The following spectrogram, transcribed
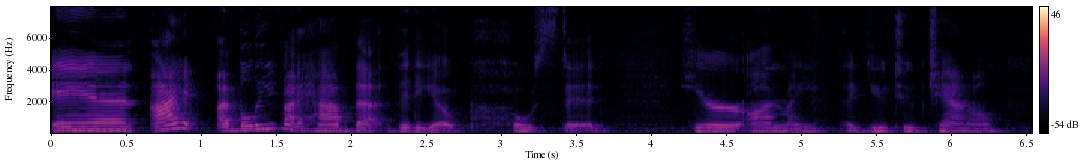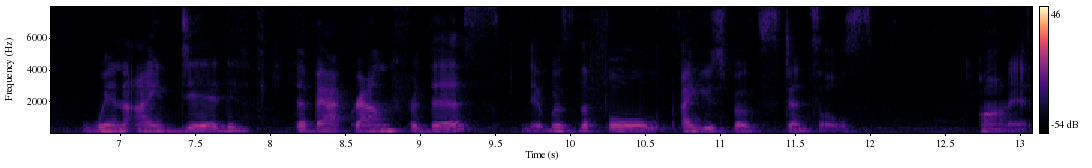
And I, I believe I have that video posted here on my uh, YouTube channel when I did the background for this. It was the full, I used both stencils on it.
